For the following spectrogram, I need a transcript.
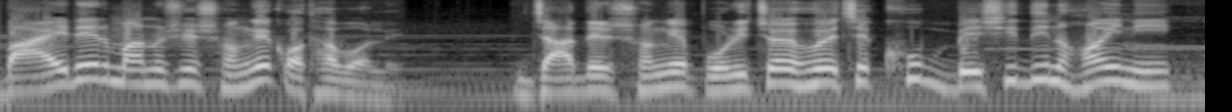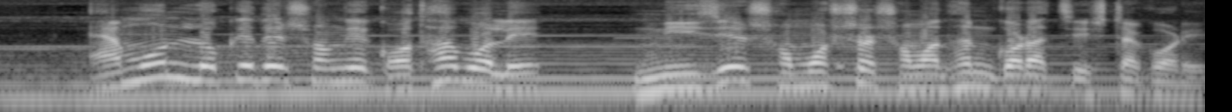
বাইরের মানুষের সঙ্গে কথা বলে। যাদের সঙ্গে পরিচয় হয়েছে খুব বেশি দিন হয়নি, এমন লোকেদের সঙ্গে কথা বলে নিজের সমস্যার সমাধান করার চেষ্টা করে।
